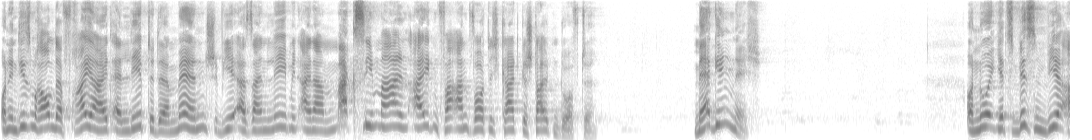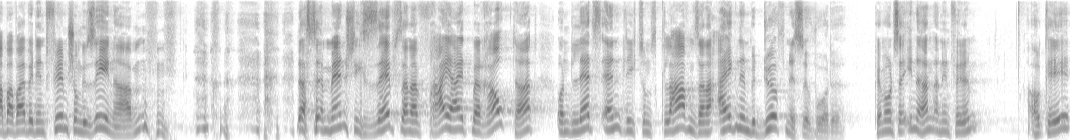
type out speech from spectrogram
Und in diesem Raum der Freiheit erlebte der Mensch, wie er sein Leben in einer maximalen Eigenverantwortlichkeit gestalten durfte. Mehr ging nicht. Und nur jetzt wissen wir aber, weil wir den Film schon gesehen haben, dass der Mensch sich selbst seiner Freiheit beraubt hat und letztendlich zum Sklaven seiner eigenen Bedürfnisse wurde. Können wir uns erinnern an den Film? Okay.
